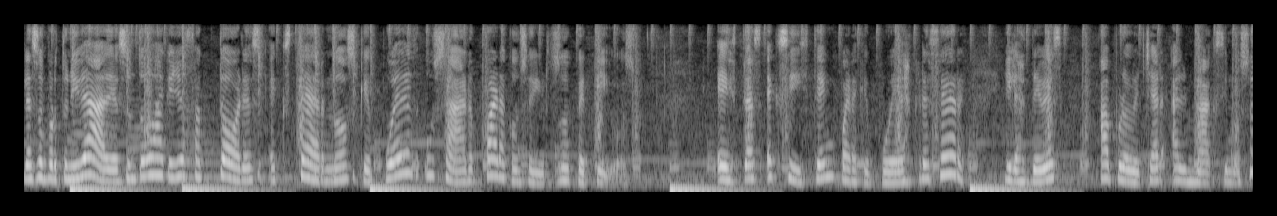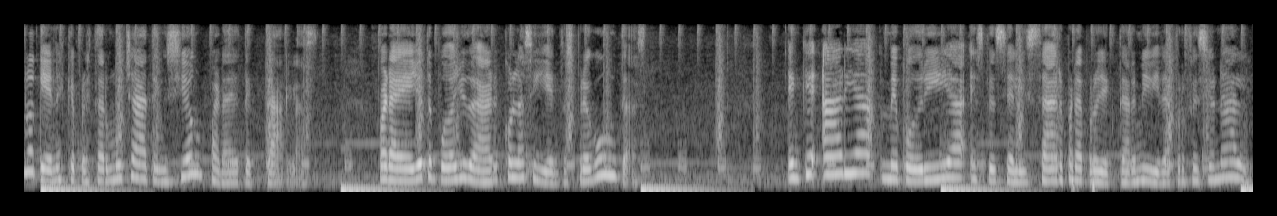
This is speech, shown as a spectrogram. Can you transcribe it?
Las oportunidades son todos aquellos factores externos que puedes usar para conseguir tus objetivos. Estas existen para que puedas crecer y las debes aprovechar al máximo. Solo tienes que prestar mucha atención para detectarlas. Para ello te puedo ayudar con las siguientes preguntas. ¿En qué área me podría especializar para proyectar mi vida profesional?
